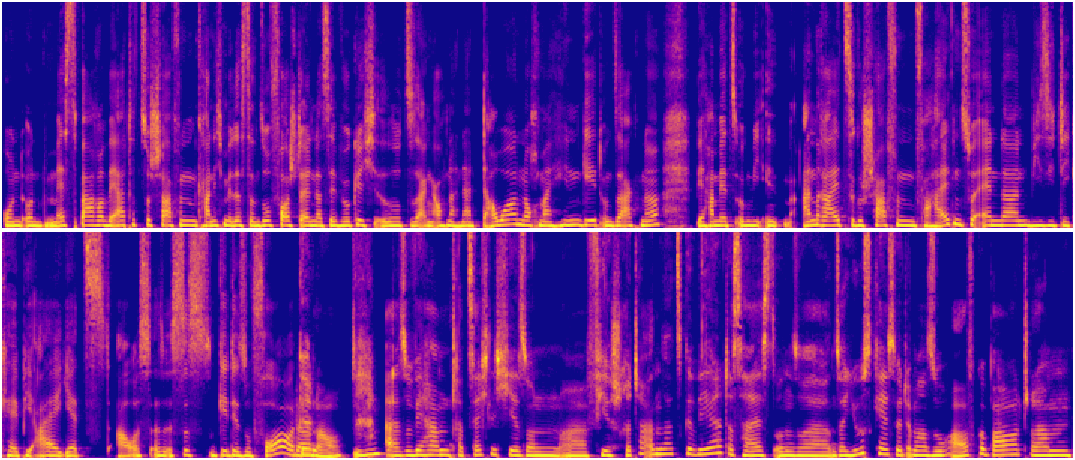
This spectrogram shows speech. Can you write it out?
und, und messbare Werte zu schaffen. Kann ich mir das dann so vorstellen, dass ihr wirklich sozusagen auch nach einer Dauer nochmal hingeht und sagt, ne, wir haben jetzt irgendwie Anreize geschaffen, Verhalten zu ändern. Wie sieht die KPI jetzt aus? Also ist das, geht ihr so vor? Oder? Genau. Mhm. Also wir haben tatsächlich hier so einen äh, Vier-Schritte-Ansatz gewählt. Das heißt, unser, unser Use Case wird immer so aufgebaut, ähm,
